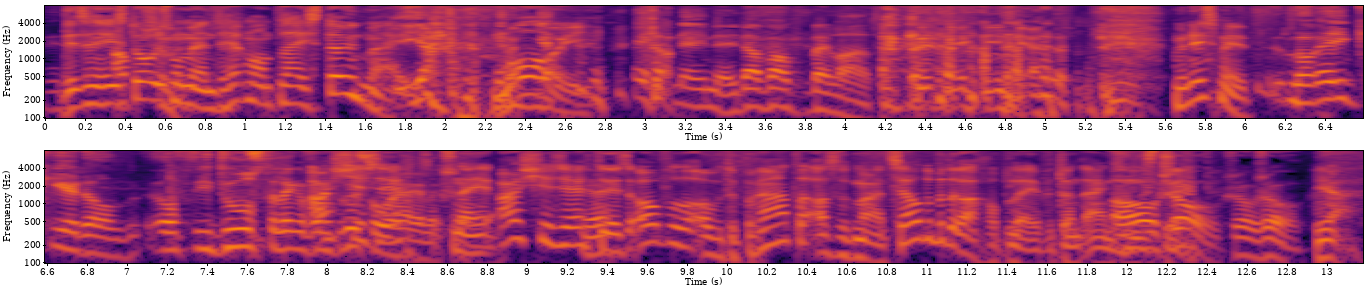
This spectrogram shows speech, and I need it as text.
Dit is een historisch absoluut. moment. Herman Pleij steunt mij. Ja. Mooi. Ja, nee, nee, daar wou ik het bij laten. ja. Meneer Smit. Nog één keer dan. Of die doelstellingen van als Brussel zegt, eigenlijk zijn. Nee, als je zegt, er is overal over te praten... als het maar hetzelfde bedrag oplevert aan het eind oh, van de. Oh, zo, zo, zo. Ja.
